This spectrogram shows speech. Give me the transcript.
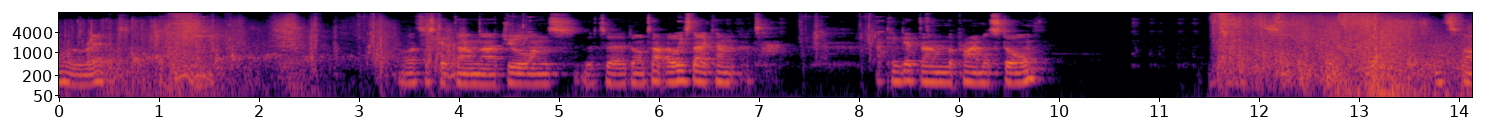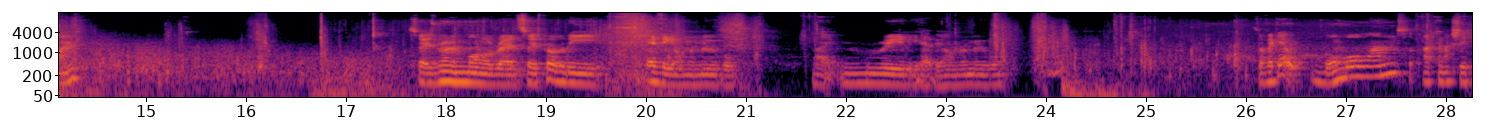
Oh, More red. Let's just get down the dual ones that uh, don't. At least I can. I can get down the primal storm. That's fine. So he's running mono red, so he's probably heavy on removal. Like, really heavy on removal. So if I get one more land, I can actually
